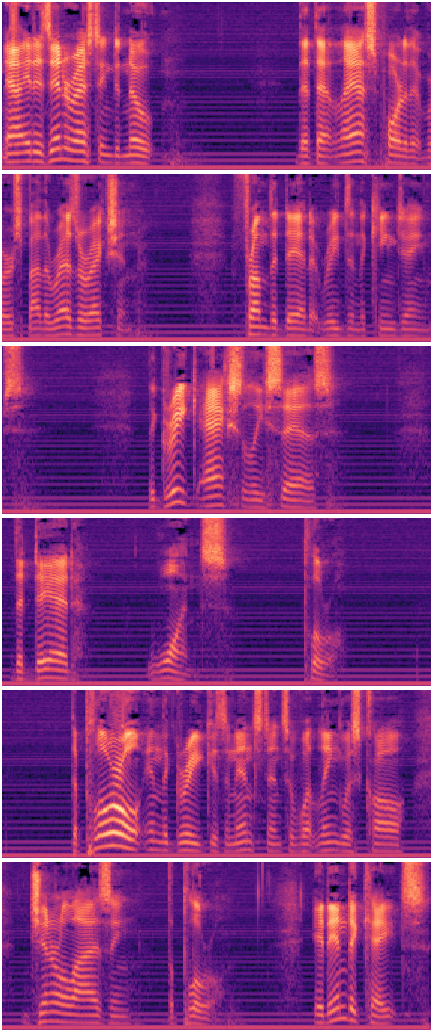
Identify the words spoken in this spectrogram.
Now, it is interesting to note that that last part of that verse, by the resurrection from the dead, it reads in the King James. The Greek actually says the dead ones, plural. The plural in the Greek is an instance of what linguists call generalizing the plural. It indicates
